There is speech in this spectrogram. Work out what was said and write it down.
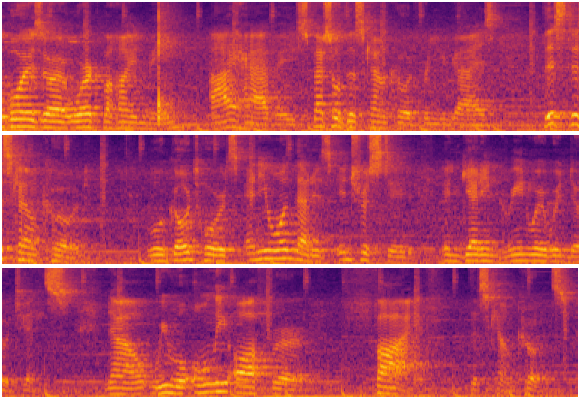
The boys are at work behind me, I have a special discount code for you guys. This discount code will go towards anyone that is interested in getting Greenway window tints. Now, we will only offer five discount codes.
